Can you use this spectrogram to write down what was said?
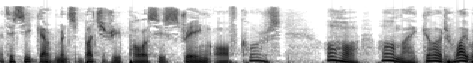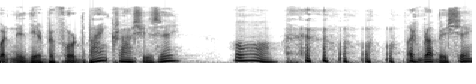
if they see government's budgetary policies straying off course. Oh, oh my God, why weren't they there before the bank crashes, eh? Oh, what rubbish, eh?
